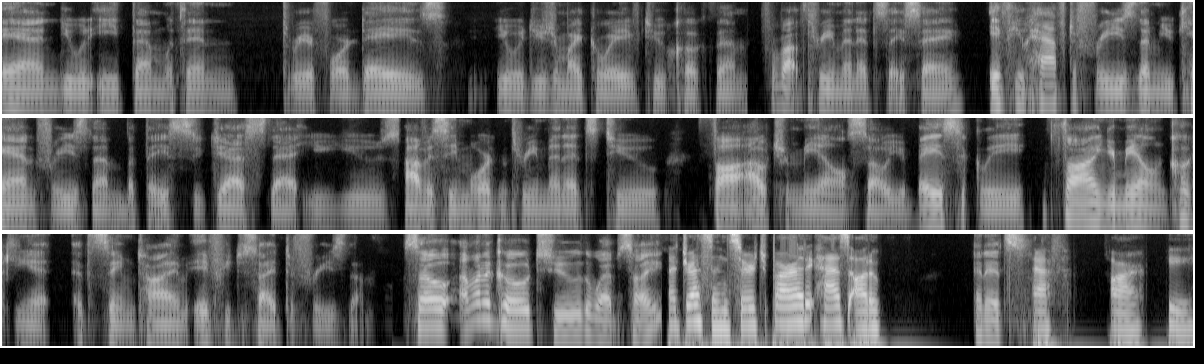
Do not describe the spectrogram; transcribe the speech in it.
and you would eat them within 3 or 4 days. You would use your microwave to cook them for about 3 minutes, they say. If you have to freeze them, you can freeze them, but they suggest that you use obviously more than 3 minutes to thaw out your meal. So you're basically thawing your meal and cooking it at the same time if you decide to freeze them. So I'm going to go to the website Address in search bar It has auto and it's F R E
